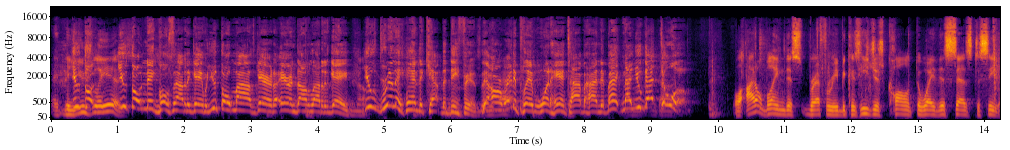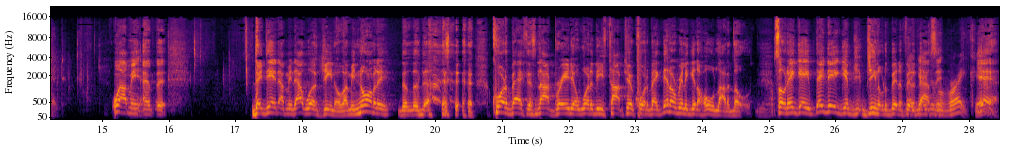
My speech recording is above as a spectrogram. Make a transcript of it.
It you throw, usually is. You throw Nick Bosa out of the game, or you throw Myles Garrett or Aaron Donald out of the game. You really handicap the defense. They're already playing with one hand tied behind their back. Now you got two of them. Well, I don't blame this referee because he's just calling it the way this says to see it. Well, I mean, uh, uh, they did. I mean, that was Geno. I mean, normally the, the, quarterbacks that's not Brady or one of these top tier quarterbacks, they don't really get a whole lot of those. So they gave, they did give Geno the benefit They of the gave doubt. him a break, yeah.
